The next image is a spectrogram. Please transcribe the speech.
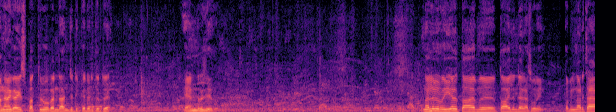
അങ്ങനെ കൈസ് പത്ത് രൂപന്റെ അഞ്ച് ടിക്കറ്റ് എടുത്തിട്ട് എൻട്രി ചെയ്തു. നല്ലൊരു റിയൽ തായ്ലൻഡ് അല്ല സോറി തമിഴ്നാട് ചായ.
